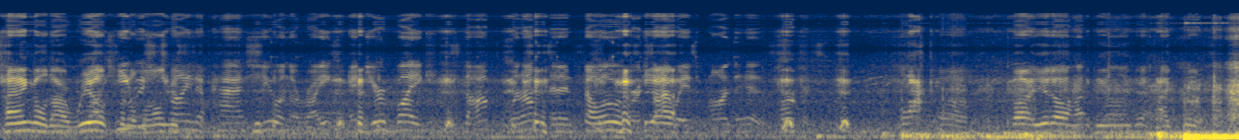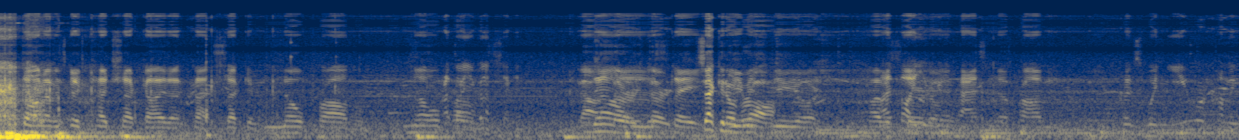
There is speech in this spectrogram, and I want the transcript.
tangled our wheels he for the longest. He was trying to pass you on the right, and your bike stopped, went up, and then fell over Yeah. sideways onto his. Perfect. Block. Uh, but you know, the only thing I could thought I was gonna catch that guy that got second, no problem, no I thought you problem. got second. No, No, third, in the third. state. Second He was overall. New York. I, I was thought you third were going to pass him, no problem. Because when you were coming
